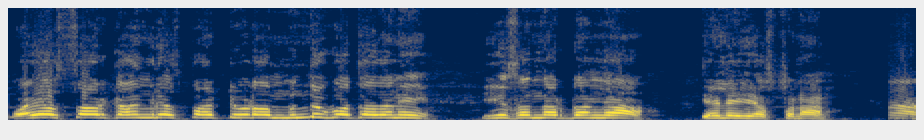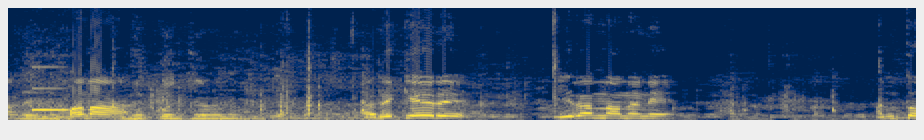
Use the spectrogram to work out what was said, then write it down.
వైఎస్ఆర్ కాంగ్రెస్ పార్టీ కూడా ముందుకు పోతుందని ఈ సందర్భంగా తెలియజేస్తున్నాను. మన అరికేరి ఇదన్నానని అంత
